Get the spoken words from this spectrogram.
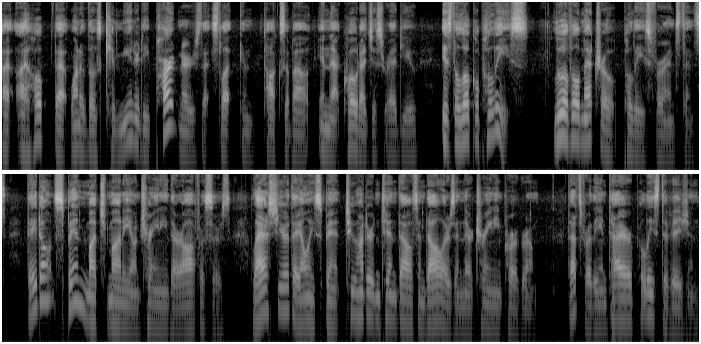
I, I, hope that one of those community partners that Slutkin talks about in that quote I just read you is the local police. Louisville Metro Police, for instance. They don't spend much money on training their officers. Last year, they only spent $210,000 in their training program. That's for the entire police division.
